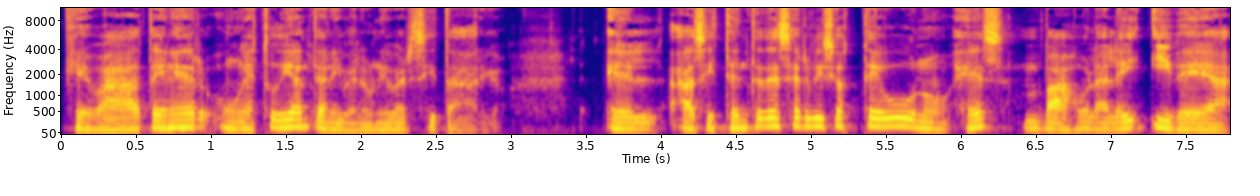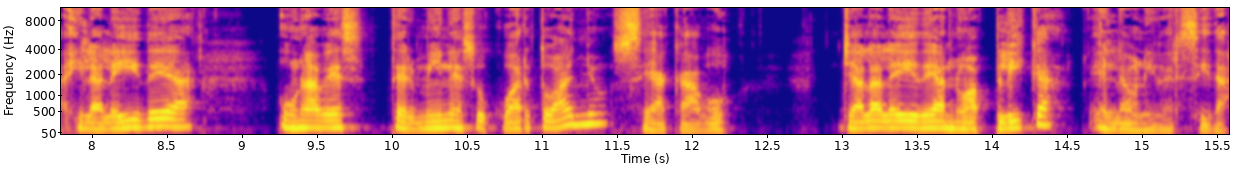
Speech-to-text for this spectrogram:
que va a tener un estudiante a nivel universitario. El asistente de servicios T1 es bajo la ley IDEA y la ley IDEA una vez termine su cuarto año se acabó. Ya la ley IDEA no aplica en la universidad.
